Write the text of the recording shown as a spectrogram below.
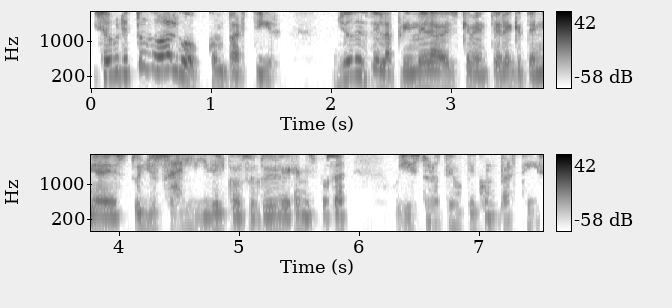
Y sobre todo algo compartir. Yo desde la primera vez que me enteré que tenía esto, yo salí del consultorio y le dije a mi esposa, oye, esto lo tengo que compartir.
